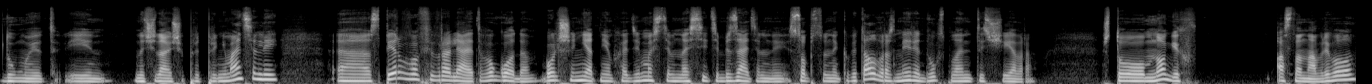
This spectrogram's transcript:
думает и начинающих предпринимателей, э, с 1 февраля этого года больше нет необходимости вносить обязательный собственный капитал в размере 2500 евро, что многих останавливало.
